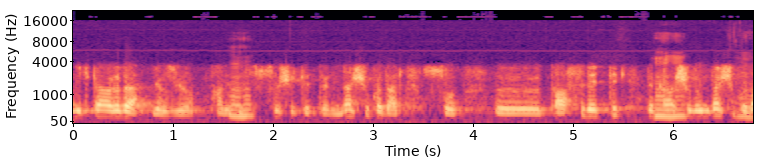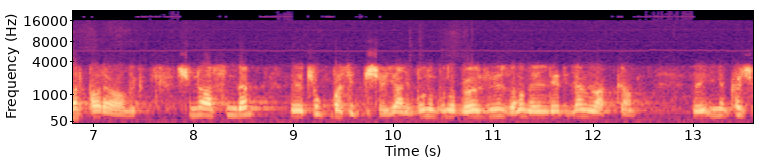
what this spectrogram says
miktarı da yazıyor. Hani hı hı. biz su şirketlerinden şu kadar su e, tahsil ettik ve karşılığında şu kadar para aldık. Şimdi aslında e, çok basit bir şey. Yani bunu bunu böldüğünüz zaman elde edilen rakam. E, yine kaç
